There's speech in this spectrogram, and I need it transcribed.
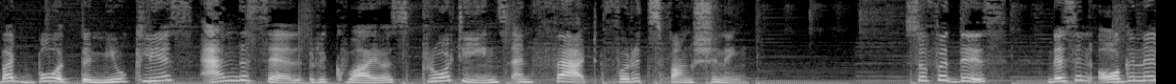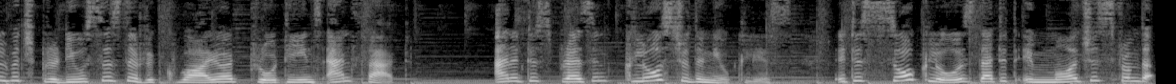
but both the nucleus and the cell requires proteins and fat for its functioning. So, for this, there's an organelle which produces the required proteins and fat and it is present close to the nucleus. It is so close that it emerges from the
